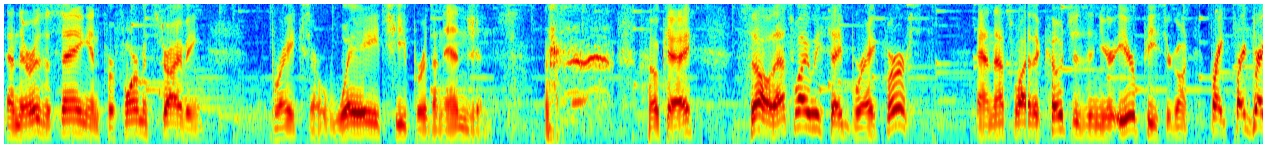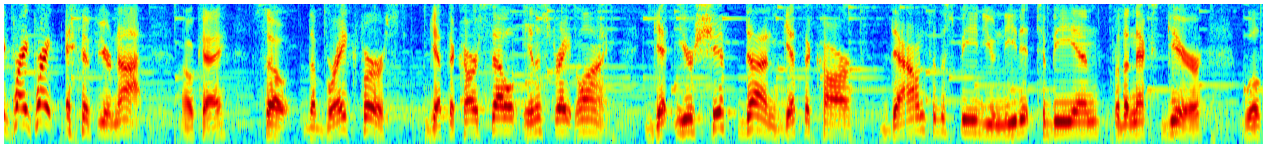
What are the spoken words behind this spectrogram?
And there is a saying in performance driving brakes are way cheaper than engines. okay, so that's why we say brake first. And that's why the coaches in your earpiece are going, break, break, break, break, break, if you're not. Okay, so the brake first. Get the car settled in a straight line. Get your shift done. Get the car down to the speed you need it to be in for the next gear. We'll,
